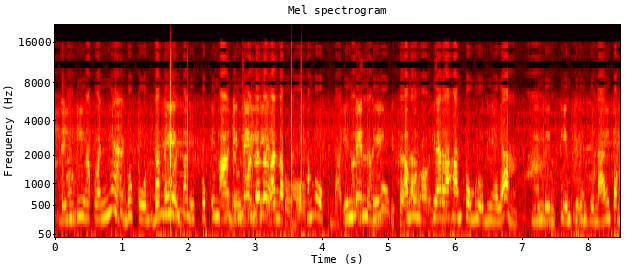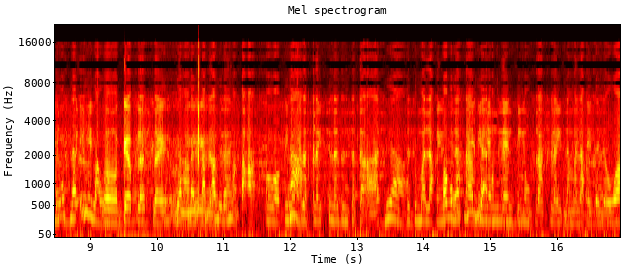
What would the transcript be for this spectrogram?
dahil hindi hakuan niya. Bukon, kami yung talipop. In, Ah, in, doon. Ilan ang anak mo? Hambok da. In Ah, amon lang. Tiyarahan pong lo bihayan. In Linti, M79, pag-uus na inilaw. Oh, kaya flashlight. Diyan Oh, nalikan kami ilaw. rin ng taas. Oo, pinaflashlight sila dun sa taas. Yeah. Tapos malaki yung sinasabi niyang ako. lente yung flashlight na malaki dalawa.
